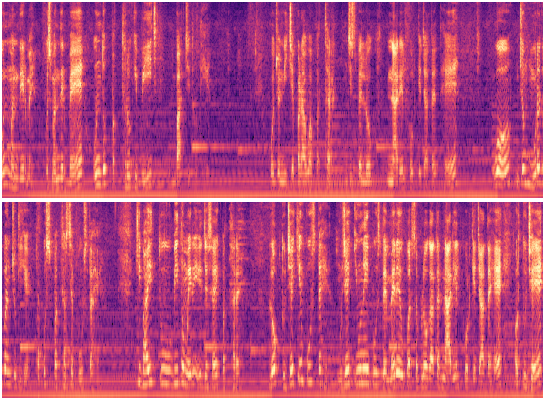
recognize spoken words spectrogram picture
उन मंदिर में, उस मंदिर में उन दो पत्थरों के बीच बातचीत होती है। वो जो नीचे पड़ा हुआ पत्थर जिस पे लोग नारियल फोड़ के जाते थे, वो जो मूर्त बन चुकी है, उस पत्थर से पूछता है कि भाई, तू भी तो मेरी जैसा एक पत्थर है। लोग तुझे क्यों पूछते हैं? मुझे क्यों नहीं पूछते? मेरे ऊपर सब लोग आकर नारियल फोड़ के जाते हैं और तुझे,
